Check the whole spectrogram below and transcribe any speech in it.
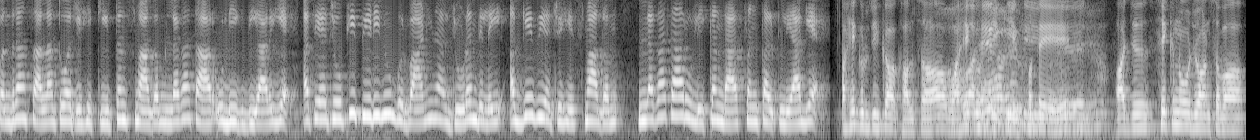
15 ਸਾਲਾਂ ਤੋਂ ਅਜਿਹੇ ਕੀਰਤਨ ਸਮਾਗਮ ਲਗਾਤਾਰ ਉਡੀਕਦੀ ਆ ਰਹੀ ਹੈ ਅਤੇ ਅਜੋਕੀ ਪੀੜ੍ਹੀ ਨੂੰ ਗੁਰਬਾਣੀ ਨਾਲ ਜੋੜਨ ਦੇ ਲਈ ਅੱਗੇ ਵੀ ਅਜਿਹੇ ਸਮਾਗਮ ਲਗਾਤਾਰ ਉਲੀਕਨ ਦਾ ਸੰਕਲਪ ਲਿਆ ਗਿਆ ਹੈ। ਵਾਹਿਗੁਰੂ ਜੀ ਕਾ ਖਾਲਸਾ ਵਾਹਿਗੁਰੂ ਜੀ ਕੀ ਫਤਿਹ। ਅੱਜ ਸਿੱਖ ਨੌਜਵਾਨ ਸਭਾ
